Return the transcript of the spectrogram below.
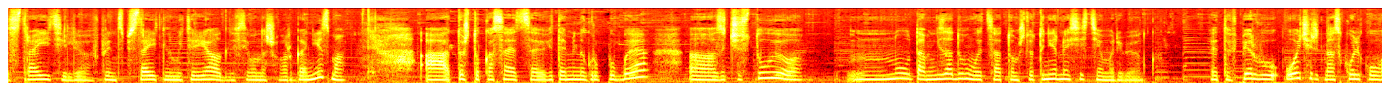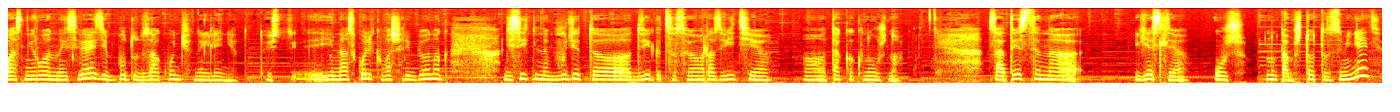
строитель, в принципе, строительный материал для всего нашего организма. А то, что касается витамина группы В, э, зачастую ну, там не задумывается о том, что это нервная система ребенка. Это в первую очередь, насколько у вас нейронные связи будут закончены или нет. То есть и насколько ваш ребенок действительно будет э, двигаться в своем развитии э, так, как нужно. Соответственно, если уж ну, там что-то заменять,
